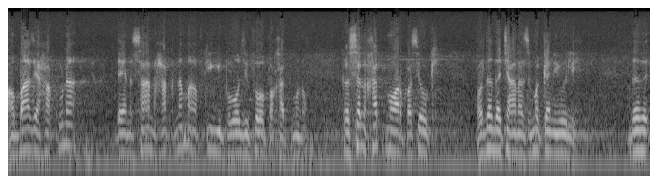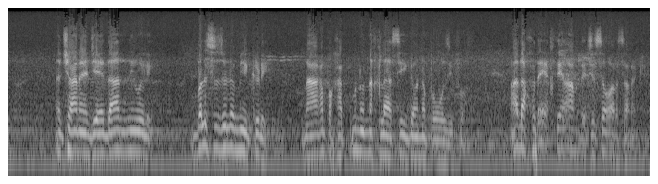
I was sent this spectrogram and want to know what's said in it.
او بعضې حقونه د انسان حق نه معاف کېږي په وظیفو په ختمونو که سل ختم ورپسې وکړي خو ده د چا نه ځمکه نیولي د چا نه جایداد نیولي بل څه ظلم یې کړي نه هغه په ختمونو نه خلاصیږي او نه په وظیفو دا د خدای اختیار دی چې څه ورسره کوي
